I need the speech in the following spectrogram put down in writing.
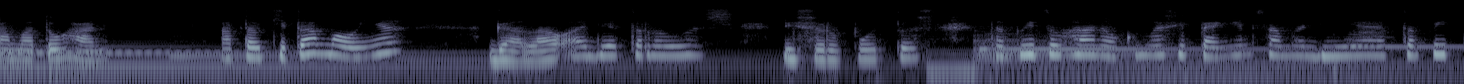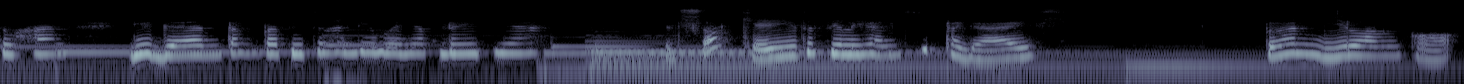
sama Tuhan? Atau kita maunya galau aja terus disuruh putus tapi Tuhan aku masih pengen sama dia. Tapi Tuhan dia ganteng. Tapi Tuhan dia banyak duitnya. It's okay itu pilihan kita guys. Tuhan bilang kok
